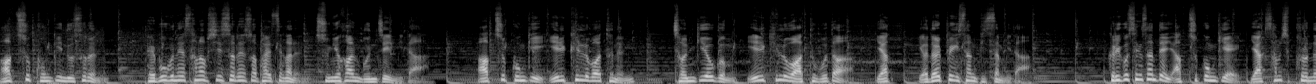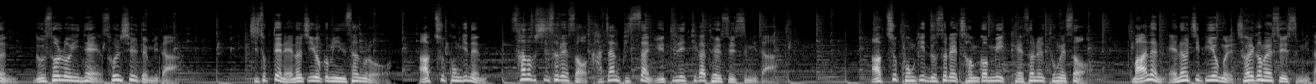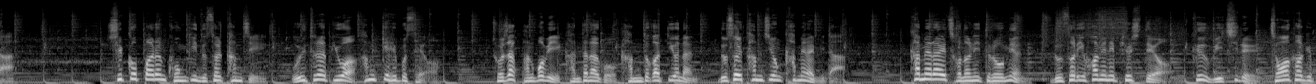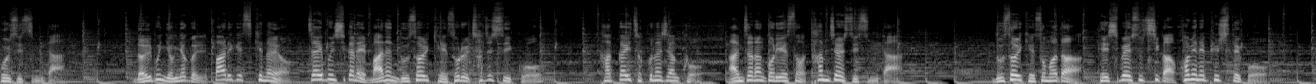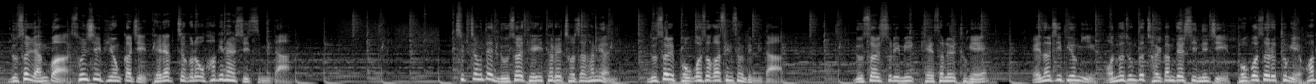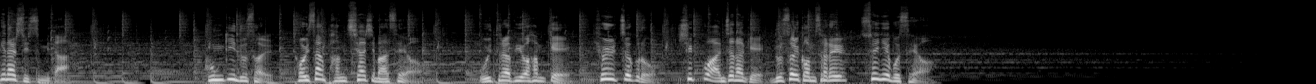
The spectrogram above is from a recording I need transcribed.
압축 공기 누설은 대부분의 산업시설에서 발생하는 중요한 문제입니다. 압축 공기 1kW는 전기요금 1kW보다 약 8배 이상 비쌉니다. 그리고 생산된 압축 공기의 약 30%는 누설로 인해 손실됩니다. 지속된 에너지 요금 인상으로 압축 공기는 산업시설에서 가장 비싼 유틸리티가 될 수 있습니다. 압축 공기 누설의 점검 및 개선을 통해서 많은 에너지 비용을 절감할 수 있습니다. 쉽고 빠른 공기 누설 탐지 울트라 뷰와 함께 해보세요. 조작 방법이 간단하고 감도가 뛰어난 누설 탐지용 카메라입니다. 카메라에 전원이 들어오면 누설이 화면에 표시되어 그 위치를 정확하게 볼 수 있습니다. 넓은 영역을 빠르게 스캔하여 짧은 시간에 많은 누설 개소를 찾을 수 있고 가까이 접근하지 않고 안전한 거리에서 탐지할 수 있습니다. 누설 개소마다 데시벨 수치가 화면에 표시되고 누설량과 손실 비용까지 대략적으로 확인할 수 있습니다. 측정된 누설 데이터를 저장하면 누설 보고서가 생성됩니다. 누설 수리 및 개선을 통해 에너지 비용이 어느 정도 절감될 수 있는지 보고서를 통해 확인할 수 있습니다. 공기 누설 더 이상 방치하지 마세요. 울트라비와 함께 효율적으로 쉽고 안전하게 누설 검사를 수행해 보세요.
